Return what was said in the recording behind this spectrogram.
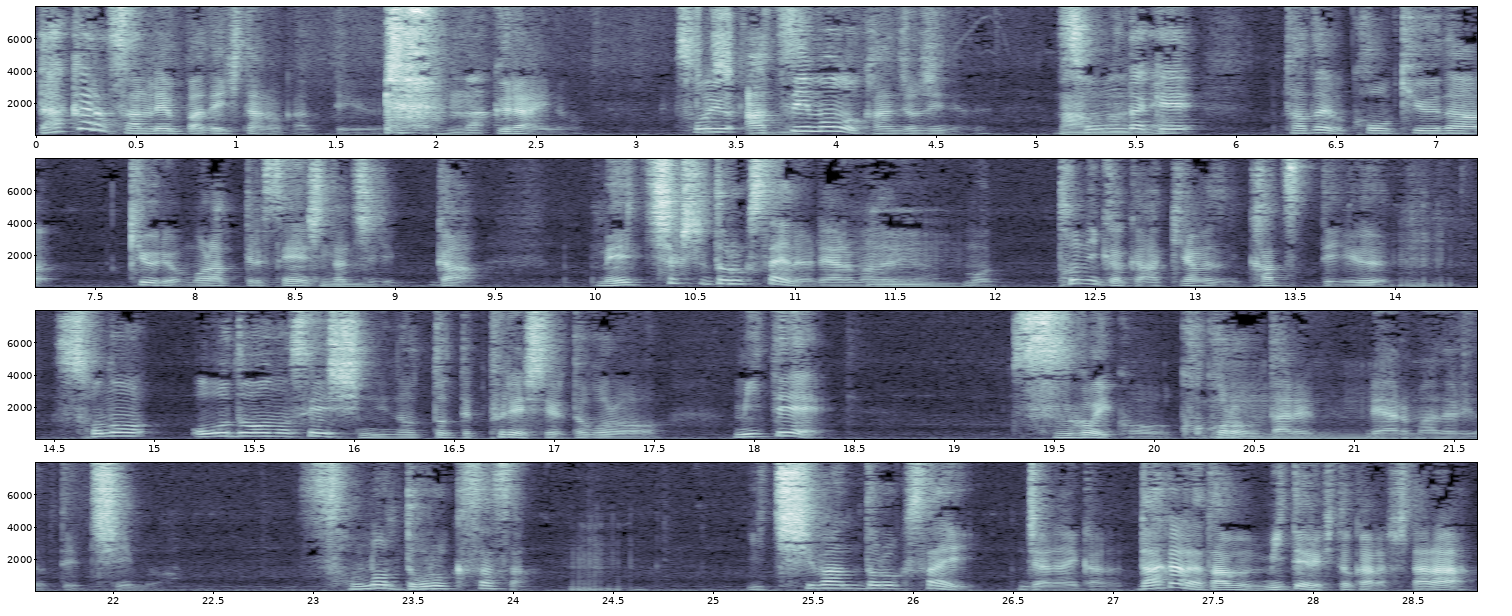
だから3連覇できたのかっていう まぐらいの、そういう熱いものを感じてほしいんだよね。そんだけ、例えば高級な給料もらってる選手たちが、めちゃくちゃ泥臭いのよ、レアル・マドリード。はうん。もう、とにかく諦めずに勝つっていう、その王道の精神にのっとってプレーしてるところを見て、すごいこう、心を打たれる、レアル・マドリードっていうチームは。その泥臭さ、一番泥臭いんじゃないかな。だから多分見てる人からしたら、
